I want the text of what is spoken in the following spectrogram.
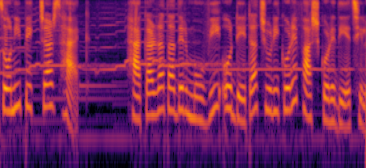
সোনি পিকচার্স হ্যাক হ্যাকাররা তাদের মুভি ও ডেটা চুরি করে ফাঁস করে দিয়েছিল।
